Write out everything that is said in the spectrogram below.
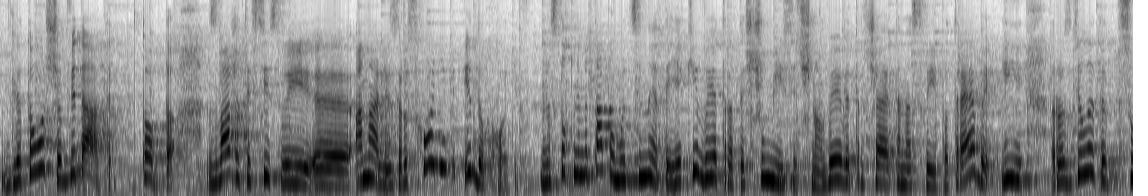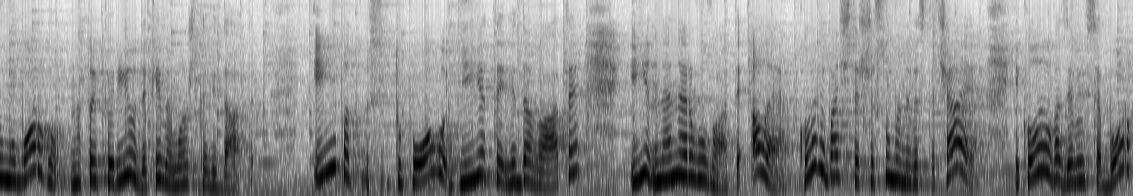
для того, щоб віддати. Тобто зважити всі свої е, аналіз розходів і доходів. Наступним етапом оцінити, які витрати щомісячно ви витрачаєте на свої потреби, і розділити суму боргу на той період, який ви можете віддати. І поступово діяти, віддавати і не нервувати. Але коли ви бачите, що суми не вистачає, і коли у вас з'явився борг,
